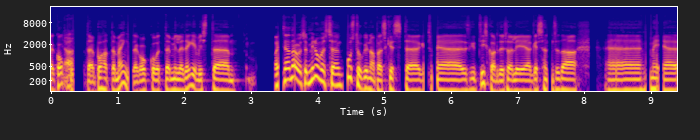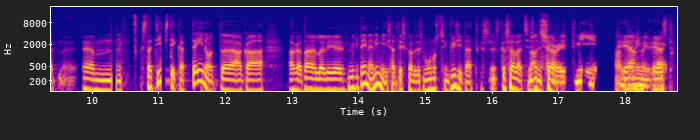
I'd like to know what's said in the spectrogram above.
kokkuvõte, puhata mängida kokkuvõte, mille tegi vist ma ei saanud aru, see on minu meelest see on Kustu Künapäes, kes, kes meie Discordis oli ja kes on seda äh, meie ähm, statistikat teinud, aga aga tal oli mingi teine nimi seal Discordis, ma unustasin küsida, et kas, kas sa oled siis Not sure if me on ta nimi praegu.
